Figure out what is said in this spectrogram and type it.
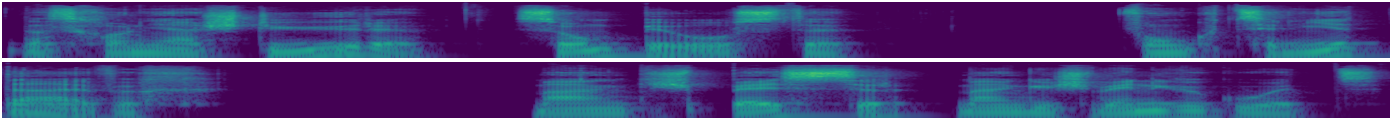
das kann ich auch steuern. Das Unbewusste funktioniert einfach. Manchmal besser, manchmal weniger gut.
